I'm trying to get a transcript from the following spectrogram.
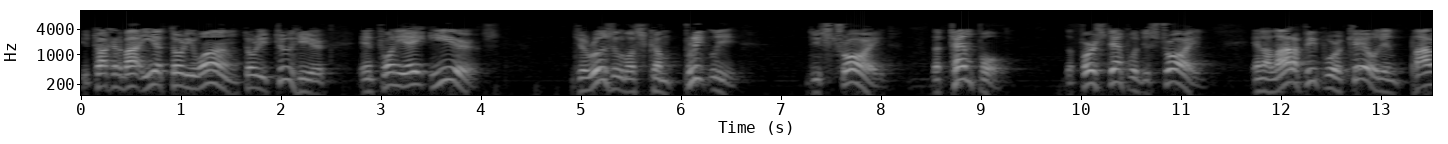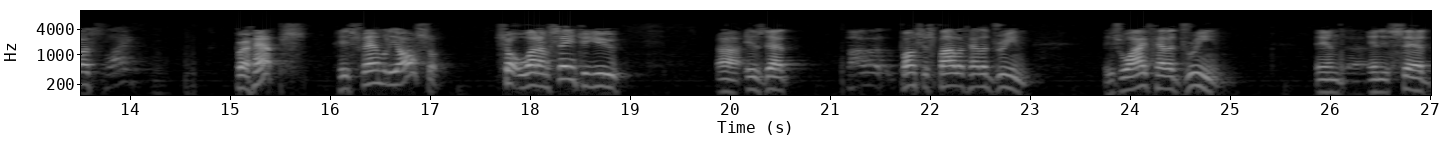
you're talking about year 31, 32 here. In 28 years, Jerusalem was completely destroyed. The temple, the first temple destroyed. And a lot of people were killed in Pilate's life. Perhaps his family also. So what I'm saying to you uh, is that Pilate, Pontius Pilate had a dream. His wife had a dream. And, uh, and he said,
